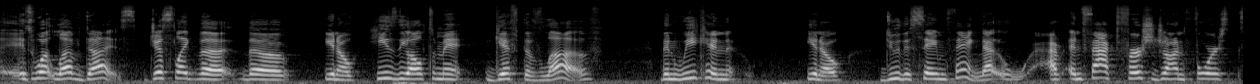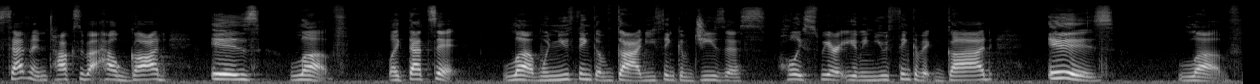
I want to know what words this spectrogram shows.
it's what love does. Just like the the you know he's the ultimate gift of love, then we can, you know, do the same thing. That in fact, First John four seven talks about how God is love. Like that's it love. When you think of God, you think of Jesus, Holy Spirit, I mean, you think of it. God is love.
